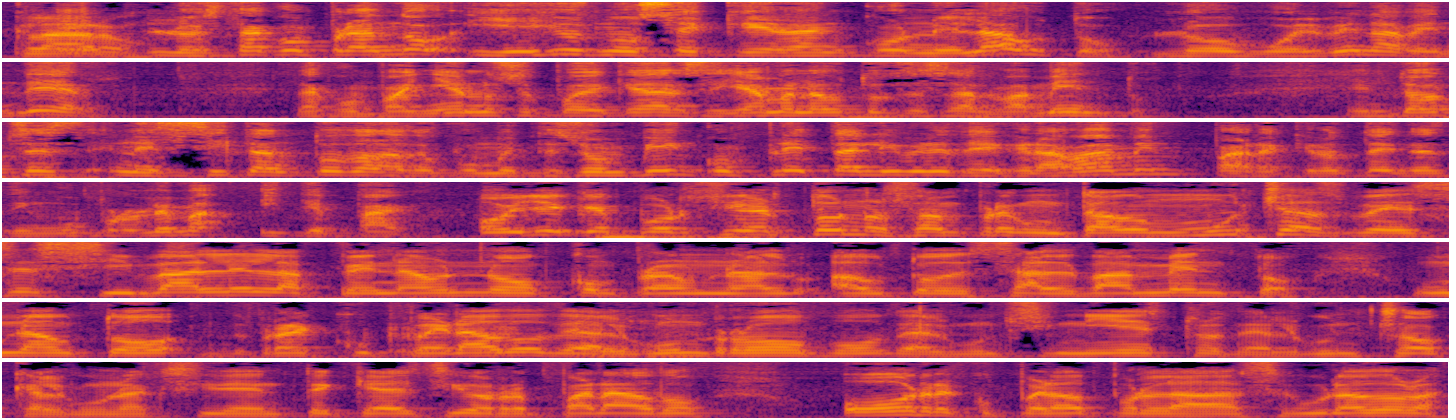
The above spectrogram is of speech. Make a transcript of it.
Claro. Eh, lo está comprando y ellos no se quedan con el auto, lo vuelven a vender. La compañía no se puede quedar, se llaman autos de salvamento. Entonces necesitan toda la documentación bien completa, libre de gravamen, para que no tengas ningún problema y te paguen. Oye, que por cierto nos han preguntado muchas veces si vale la pena o no comprar un auto de salvamento, un auto recuperado de algún robo, de algún siniestro, de algún choque, algún accidente que haya sido reparado o recuperado por la aseguradora.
